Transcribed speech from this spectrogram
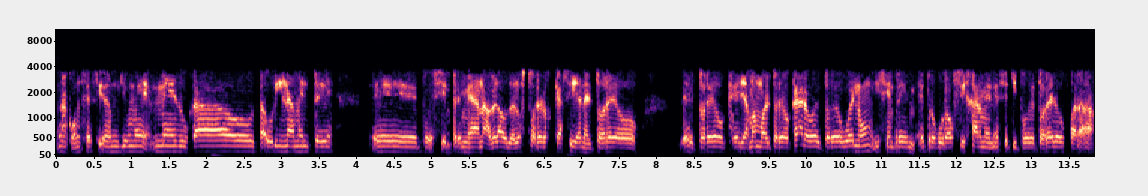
una concepción. Yo me, he educado taurinamente eh, pues siempre me han hablado de los toreros que hacían el toreo el toreo que llamamos el toreo caro, el toreo bueno, y siempre he procurado fijarme en ese tipo de toreros para,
